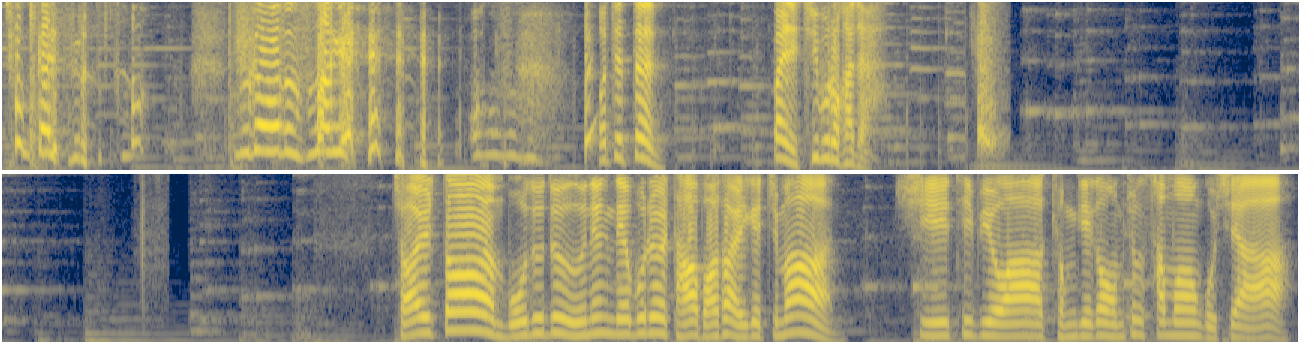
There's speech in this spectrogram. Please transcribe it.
총까지 들었어. 누가 봐도 수상해. 어. 어쨌든 빨리 집으로 가자. 자 일단 모두들 은행 내부를 다 봐서 알겠지만 CCTV와 경계가 엄청 삼엄한 곳이야.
